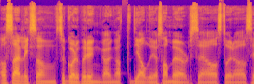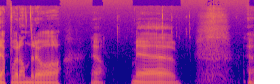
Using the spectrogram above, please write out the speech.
Og så er liksom Så går det på rundgang at de alle gjør samme øvelse og står og ser på hverandre og Ja. Med Ja.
